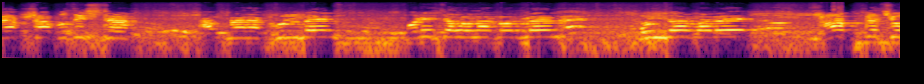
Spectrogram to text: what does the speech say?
ব্যবসা প্রতিষ্ঠান আপনারা খুলবেন, পরিচালনা করবেন, সুন্দরভাবে সব কিছু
